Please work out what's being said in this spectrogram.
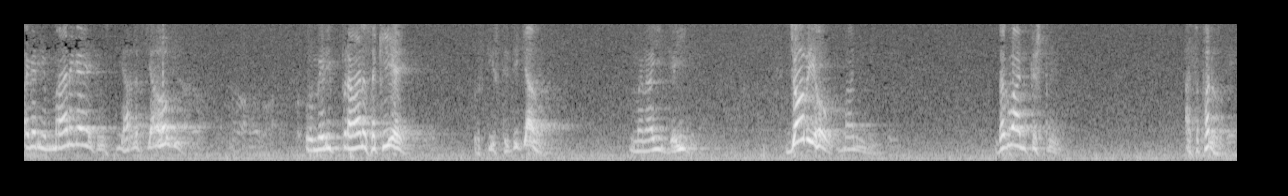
अगर ये मान गए तो उसकी हालत क्या होगी? वो मेरी प्राण सखी है। उसकी स्थिति क्या हो? मनाई गई। जो भी हो, मानी गई। भगवान कृष्ण असफल हो गए।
